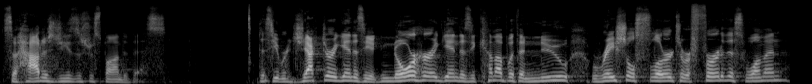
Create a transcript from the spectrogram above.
So, how does Jesus respond to this? Does he reject her again? Does he ignore her again? Does he come up with a new racial slur to refer to this woman?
